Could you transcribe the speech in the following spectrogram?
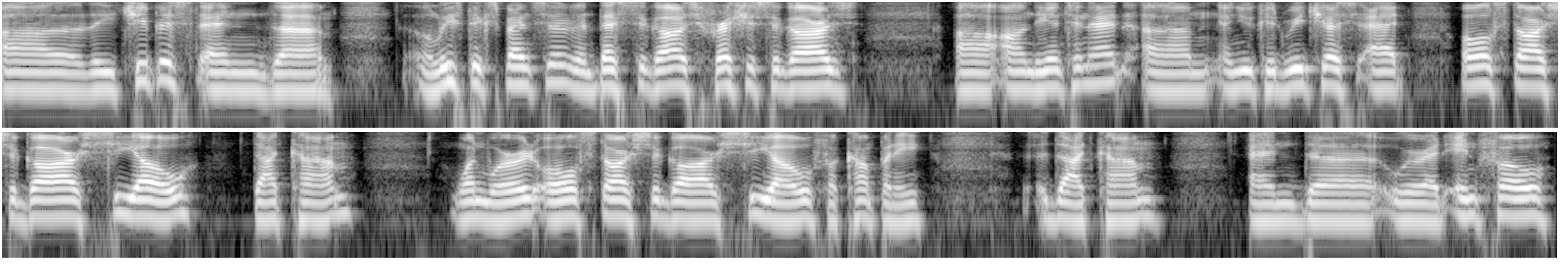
uh, the cheapest and uh, least expensive and best cigars, freshest cigars on the internet. Um, and you could reach us at allstarcigarco.com. One word, allstarcigarco for company.com and uh, we're at info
